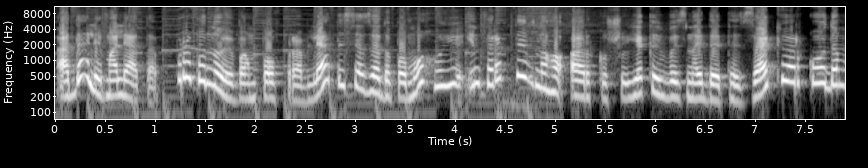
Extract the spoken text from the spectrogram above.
А далі, малята, пропоную вам повправлятися за допомогою інтерактивного аркушу, який ви знайдете за QR-кодом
